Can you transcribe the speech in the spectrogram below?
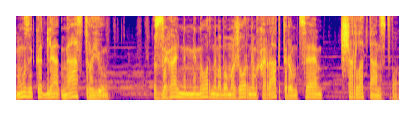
Музика для настрою з загальним мінорним або мажорним характером це шарлатанство.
